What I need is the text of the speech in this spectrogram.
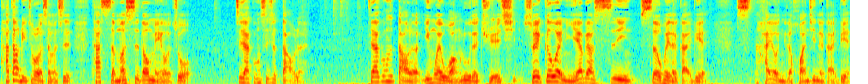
他到底做了什么事？他什么事都没有做。这家公司就倒了，这家公司倒了，因为网络的崛起。所以各位，你要不要适应社会的改变，还有你的环境的改变？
